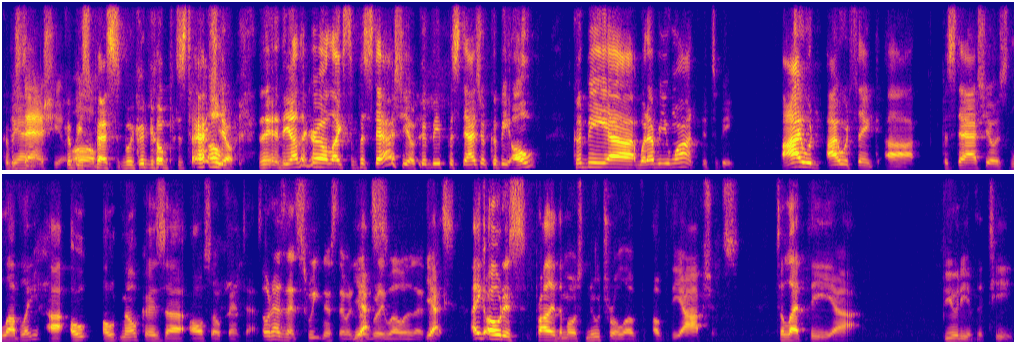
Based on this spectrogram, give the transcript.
Could be anything. Pistachio. Could be Oh, spec- we could go pistachio. The, the other girl likes the pistachio. Could be pistachio. Could be oat. Could be uh, whatever you want it to be. I would I would think uh, pistachio is lovely. Uh, oat oat milk is uh, also fantastic. Oat has that sweetness that would Yes. go really well with it. I think. Yes, I think oat is probably the most neutral of of the options to let the uh, beauty of the tea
